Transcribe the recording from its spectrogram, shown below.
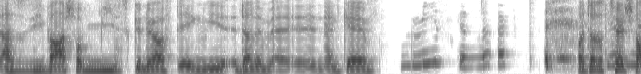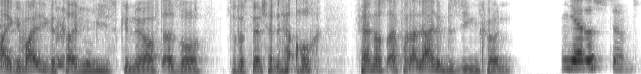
Also sie war schon mies genervt irgendwie dann im äh, Endgame. Mies genervt. Und Doctor Strange war allgemein die Zeit mies genervt. Also Doctor Strange hätte auch Thanos einfach alleine besiegen können. Ja, das stimmt.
